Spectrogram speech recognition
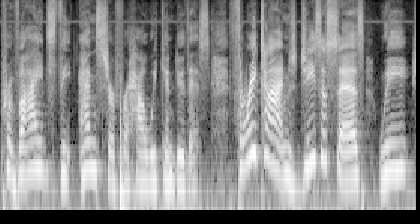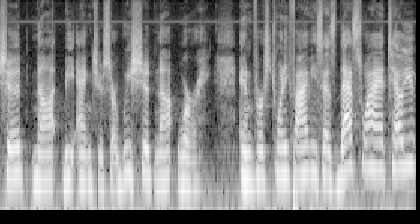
provides the answer for how we can do this. Three times Jesus says we should not be anxious or we should not worry. In verse 25, he says, That's why I tell you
